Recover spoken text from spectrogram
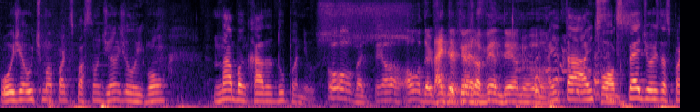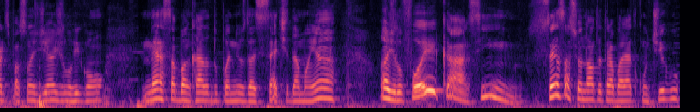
Hoje é a última participação de Ângelo Rigon na bancada do Pan News. Ô, vai ter. Ó, o Odair Vai ter Fogueteiro já vendendo. A gente, tá- a gente se despede hoje das participações de Ângelo Rigon nessa bancada do Pan News das 7 da manhã. Ângelo, foi, cara, assim, sensacional ter trabalhado contigo.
